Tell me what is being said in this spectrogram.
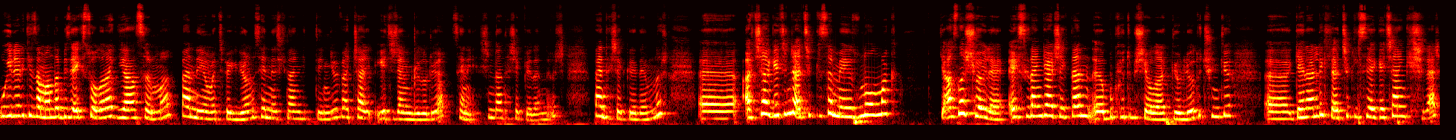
Bu ileriki zamanda bize eksi olarak yansır mı? Ben de İmam Hatip'e gidiyorum. Senin eskiden gittiğin gibi ve açığa geçeceğim gibi duruyor. Seni. Şimdiden teşekkür ederim demiş. Ben teşekkür ederim Nur. Ee, açığa geçince açık lise mezunu olmak ya aslında şöyle. Eskiden gerçekten e, bu kötü bir şey olarak görülüyordu. Çünkü e, genellikle açık liseye geçen kişiler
